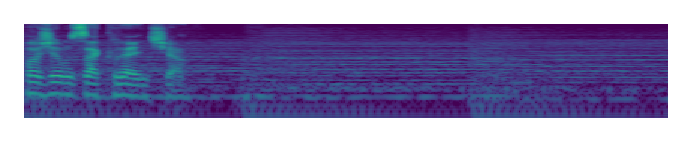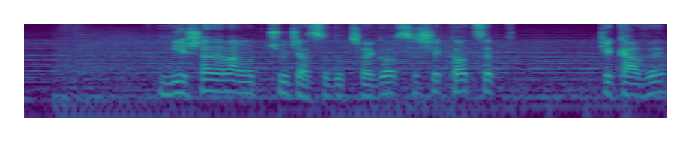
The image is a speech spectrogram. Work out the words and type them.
poziom zaklęcia. Mieszane mam odczucia co do czego, w sensie koncept ciekawy,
